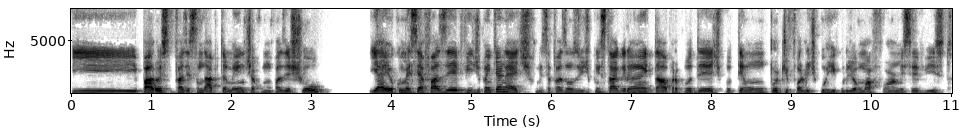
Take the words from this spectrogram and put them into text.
e parou de fazer stand-up também, não tinha como fazer show. E aí eu comecei a fazer vídeo pra internet, comecei a fazer uns vídeos pro Instagram e tal, para poder, tipo, ter um portfólio de currículo de alguma forma e ser visto.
